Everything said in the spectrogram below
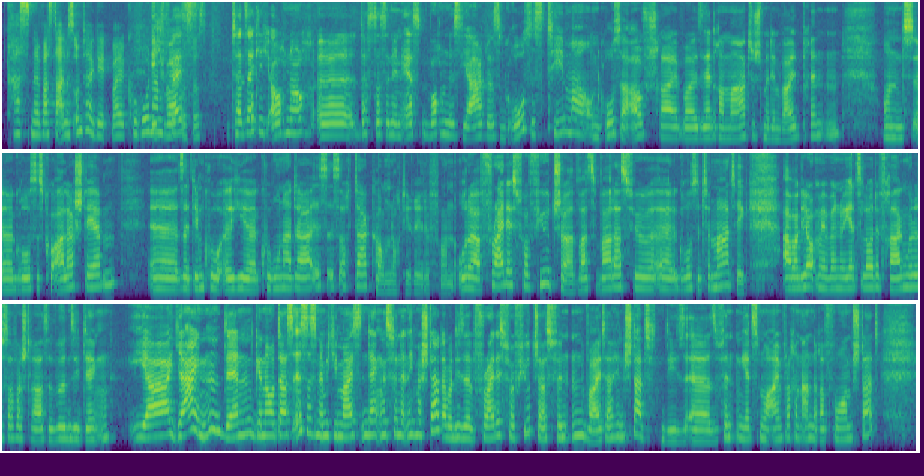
krass, ne, was da alles untergeht, weil Corona ich im Fokus weiß ist. Tatsächlich auch noch, äh, dass das in den ersten Wochen des Jahres großes Thema und großer Aufschrei, weil sehr dramatisch mit den Waldbränden und äh, großes Koala-Sterben. Äh, seitdem hier Corona da ist, ist auch da kaum noch die Rede von. Oder Fridays for Future, was war das für große Thematik? Aber glaub mir, wenn du jetzt Leute fragen würdest auf der Straße, würden sie denken, ja, jein, denn genau das ist es. Nämlich die meisten denken, es findet nicht mehr statt, aber diese Fridays for Futures finden weiterhin statt. Die äh, finden jetzt nur einfach in anderer Form statt,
